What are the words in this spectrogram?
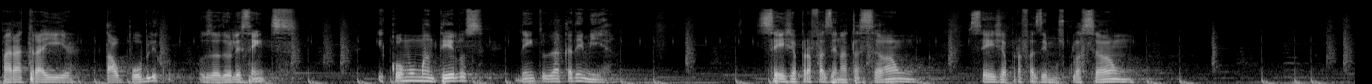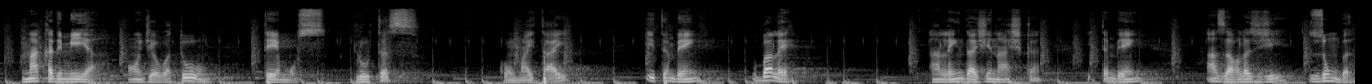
para atrair tal público, os adolescentes, e como mantê-los dentro da academia. Seja para fazer natação, seja para fazer musculação. Na academia onde eu atuo, temos lutas com o Muay Thai e também o balé, além da ginástica também as aulas de zumba,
